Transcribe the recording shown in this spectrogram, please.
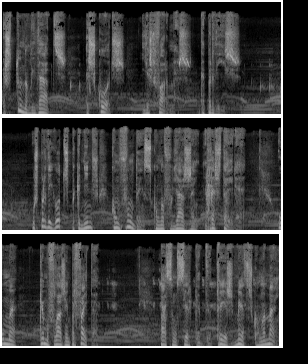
as tonalidades, as cores e as formas da perdiz. Os perdigotos pequeninos confundem-se com a folhagem rasteira, uma camuflagem perfeita. Passam cerca de três meses com a mãe,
